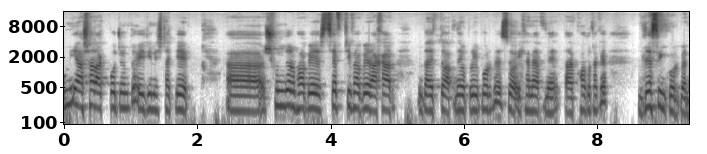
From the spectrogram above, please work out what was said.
উনি আসার আগ পর্যন্ত এই জিনিসটাকে সুন্দরভাবে, সেফটিভাবে রাখার দায়িত্ব আপনার উপরেই পড়বে। সো এখানে আপনি তার ক্ষতটাকে ড্রেসিং করবেন।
